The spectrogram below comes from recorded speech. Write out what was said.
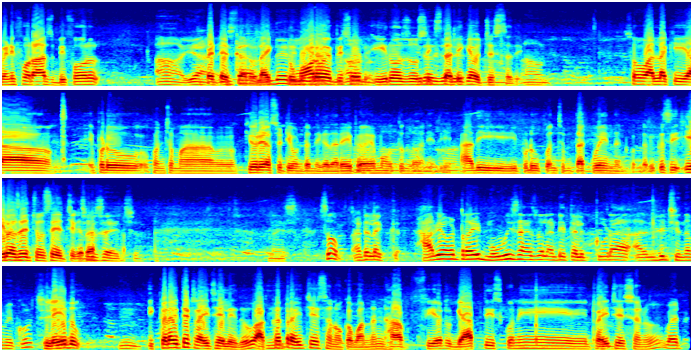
ట్వంటీ ఫోర్ అవర్స్ బిఫోర్ పెట్టేస్తారు. లైక్ టుమారో ఎపిసోడ్ ఈ రోజు సిక్స్ థర్టీకే వచ్చేస్తుంది. సో వాళ్ళకి ఆ ఇప్పుడు కొంచెం క్యూరియాసిటీ ఉంటుంది కదా రేపు ఏమవుతుందో అనేది. అది ఇప్పుడు కొంచెం తక్కువైంది అనుకుంటా బికాస్ ఈ రోజే చూసేయచ్చు కదా. నైస్ సో అంటే like have ever tried movies as well అంటే తెలుగు కూడా అనిపించిందా మీకు? లేదు. ఇక్కడైతే ట్రై చేయలేదు. అక్కడ ట్రై చేశాను. ఒక one and half year gap తీసుకుని ట్రై చేశాను. బట్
